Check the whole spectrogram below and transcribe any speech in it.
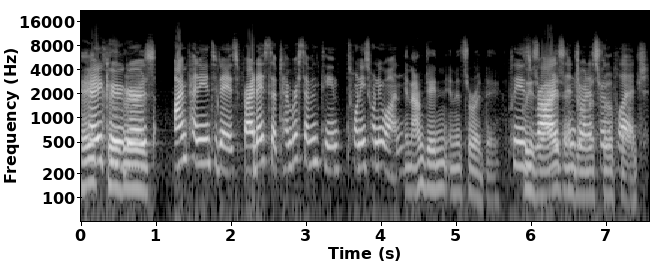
Hey, Cougars. I'm Penny and today is Friday, September 17th, 2021. And I'm Jaden and it's a red day. Please, rise and join us for the pledge.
